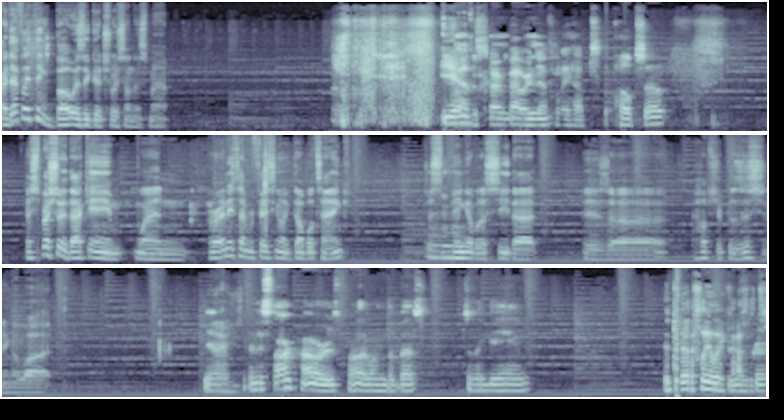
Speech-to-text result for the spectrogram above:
I definitely think Bull is a good choice on this map. Yeah, the star really power good. definitely helps helps out. Especially that game when, or anytime you're facing like double tank, just Mhm. being able to see that is uh helps your positioning a lot. Yeah, Yeah, and the star power is probably one of the best in the game. It definitely like There's has its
